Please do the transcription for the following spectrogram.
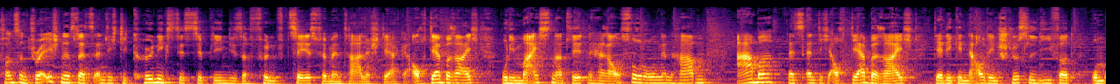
Concentration ist letztendlich die Königsdisziplin dieser 5 Cs für mentale Stärke. Auch der Bereich, wo die meisten Athleten Herausforderungen haben, aber letztendlich auch der Bereich, der dir genau den Schlüssel liefert, um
